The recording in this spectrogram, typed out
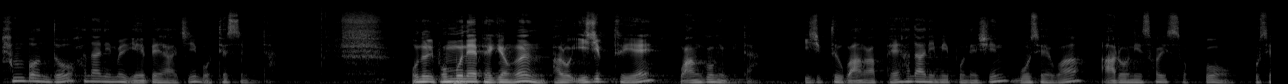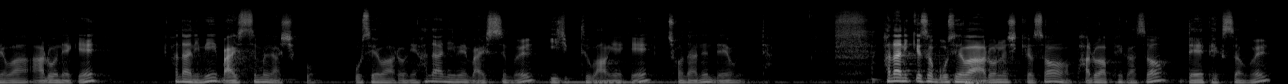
한 번도 하나님을 예배하지 못했습니다. 오늘 본문의 배경은 바로 이집트의 왕궁입니다. 이집트 왕 앞에 하나님이 보내신 모세와 아론이 서 있었고 모세와 아론에게 하나님이 말씀을 하시고 모세와 아론이 하나님의 말씀을 이집트 왕에게 전하는 내용입니다. 하나님께서 모세와 아론을 시켜서 바로 앞에 가서 내 백성을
